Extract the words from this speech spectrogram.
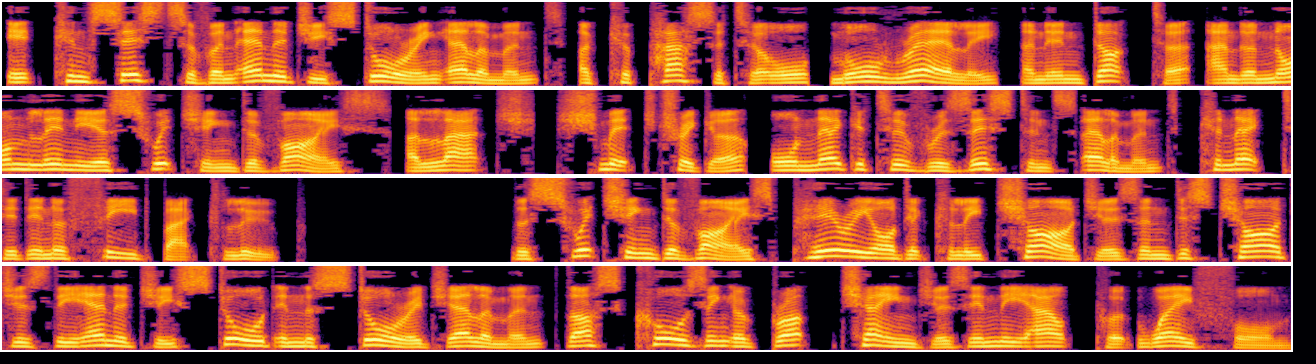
It consists of an energy-storing element a capacitor or, more rarely, an inductor and a nonlinear switching device a latch, Schmitt trigger, or negative resistance element connected in a feedback loop. The switching device periodically charges and discharges the energy stored in the storage element thus causing abrupt changes in the output waveform.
